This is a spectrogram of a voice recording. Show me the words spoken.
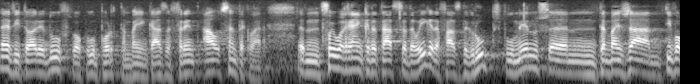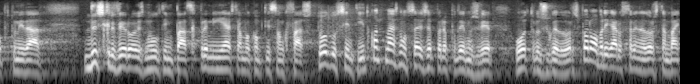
a vitória do Futebol Clube Porto também em casa frente ao Santa Clara. Um, foi o arranque da Taça da Liga, da fase de grupos, pelo menos. Um, também já tive a oportunidade de escrever hoje no último passo que para mim esta é uma competição que faz todo o sentido, quanto mais não seja para podermos ver outros jogadores, para obrigar os treinadores também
